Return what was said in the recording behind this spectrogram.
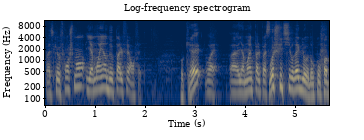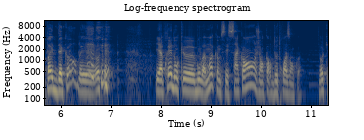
Parce que franchement, il y a moyen de pas le faire en fait. Ok. Ouais, Ouais, il y a moyen de pas le passer. Moi, je suis team réglo, donc on va pas être d'accord, mais ok. Et après, donc, euh, bon, bah moi, comme c'est 5 ans, j'ai encore 2-3 ans quoi. ok.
